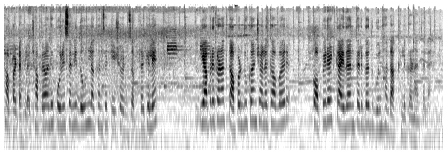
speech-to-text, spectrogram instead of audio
छापा टाकला. छाप्यामध्ये पोलिसांनी दोन लाखांचे टी शर्ट जप्त केले. या प्रकरणात कापड दुकान चालकावर कॉपीराईट कायद्याअंतर्गत गुन्हा दाखल करण्यात आला आहे.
